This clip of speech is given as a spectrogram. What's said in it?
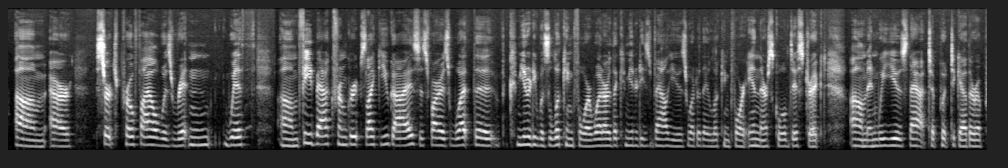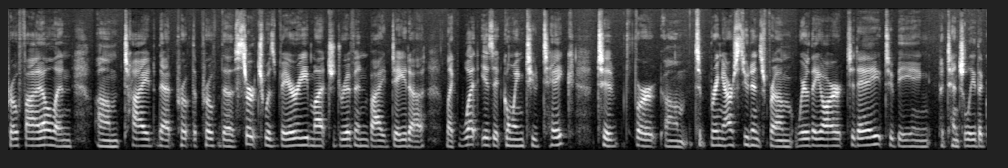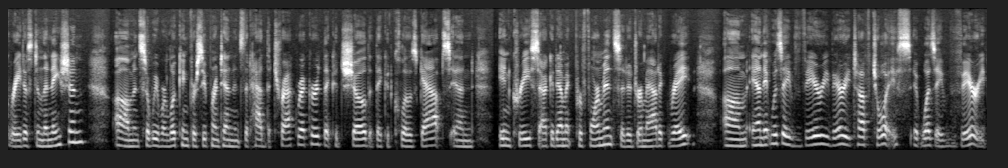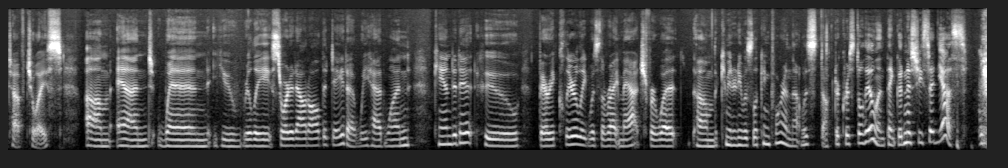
Um, our search profile was written with um, feedback from groups like you guys as far as what the community was looking for. What are the community's values? What are they looking for in their school district? Um, and we used that to put together a profile and um, tied that pro, the pro, the search was very much driven by data. Like what is it going to take to for um, to bring our students from where they are today to being potentially the greatest in the nation? Um, and so we were looking for superintendents that had the track record that could show that they could close gaps and increase academic performance at a dramatic rate. Um, and it was a very, very tough choice. It was a very tough choice. Um, and when you really sorted out all the data, we had one candidate who very clearly was the right match for what um, the community was looking for, and that was Dr. Crystal Hill. And thank goodness she said yes.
